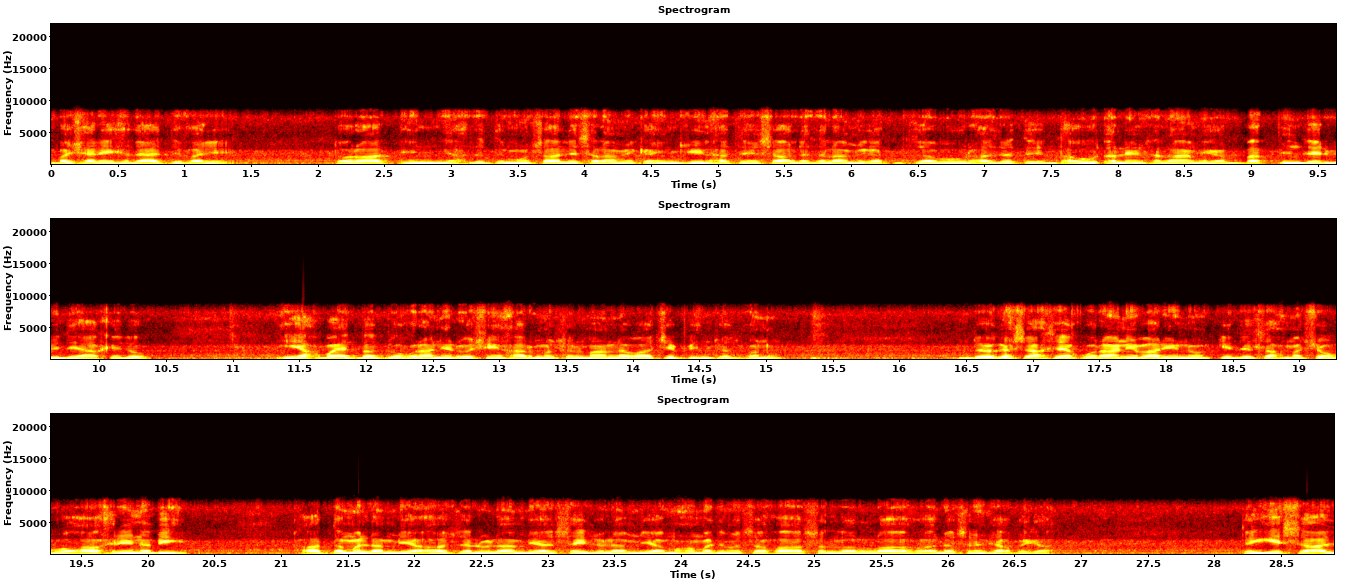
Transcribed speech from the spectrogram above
بشر ہدایت فرے تورات، ان حضرت موسیٰ علیہ السلام کا انجیل، حضرت عیسیٰ علیہ السلام کا ضبور حضرت داود علیہ السلام کا بب پنجر بھی عقید و یہ اخبار تو قرآن روشن، ہر مسلمان لواچی پن جذبن دو کے شاہ سے قرآن بارینوں کہ دل احمد شعب و آخری نبی، خاتم الانبیاء، افضل الانبیاء سعید الانبیاء، محمد مصطفیٰ صلی اللہ علیہ وسلم شاپ کا. تو یہ سال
